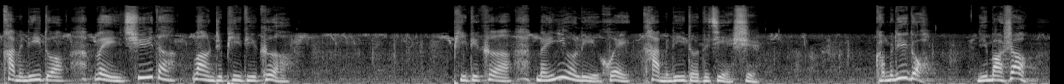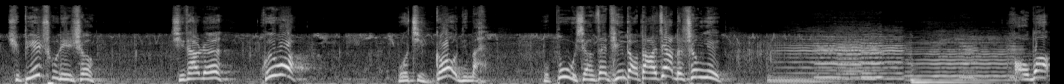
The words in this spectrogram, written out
卡梅利多委屈的望着皮迪克，皮迪克没有理会卡梅利多的解释。卡梅利多，你马上去别处练声，其他人回屋。我警告你们，我不想再听到打架的声音。好吧，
